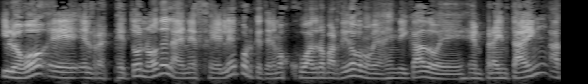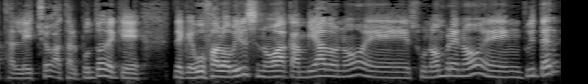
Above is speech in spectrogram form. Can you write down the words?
Y luego eh, el respeto ¿no? de la NFL, porque tenemos cuatro partidos, como me has indicado, en prime time, hasta el hecho, hasta el punto de que, de que Buffalo Bills no ha cambiado ¿no? Eh, su nombre ¿no? en Twitter.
